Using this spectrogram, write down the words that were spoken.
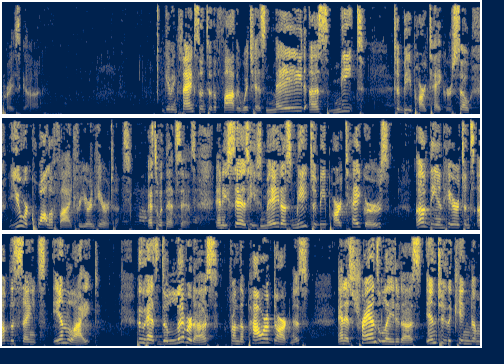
Praise God giving thanks unto the Father, which has made us meet to be partakers. So you are qualified for your inheritance. That's what that says. And he says he's made us meet to be partakers of the inheritance of the saints in light, who has delivered us from the power of darkness and has translated us into the kingdom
